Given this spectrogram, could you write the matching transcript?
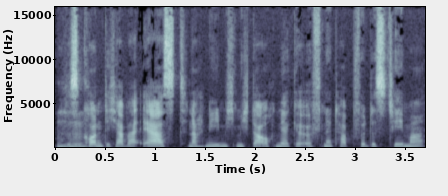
Mhm. Das konnte ich aber erst, nachdem ich mich da auch mehr geöffnet habe für das Thema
